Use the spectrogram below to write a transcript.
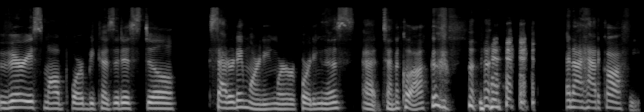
very small pour because it is still Saturday morning. We're recording this at 10 o'clock. and I had a coffee.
